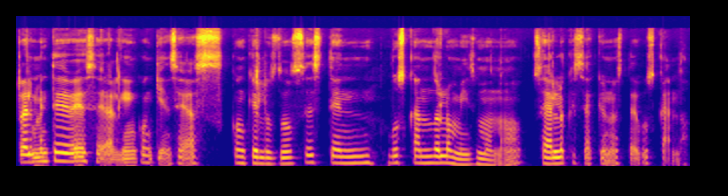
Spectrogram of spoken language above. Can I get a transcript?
realmente debe ser alguien con quien seas, con que los dos estén buscando lo mismo, ¿no? Sea lo que sea que uno esté buscando.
